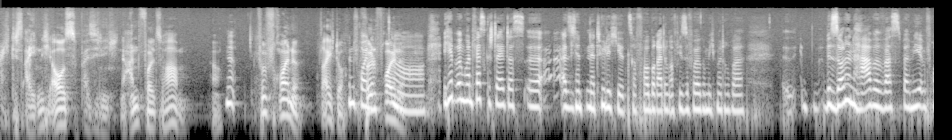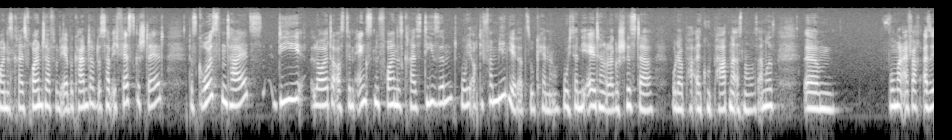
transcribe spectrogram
reicht es eigentlich aus, weiß ich nicht, eine Handvoll zu haben. Ja. Ja. Fünf Freunde, sag ich doch. Fünf Freunde. Fünf Freunde. Oh. Ich habe irgendwann festgestellt, dass, äh, als ich natürlich hier zur Vorbereitung auf diese Folge mich mal drüber äh, besonnen habe, was bei mir im Freundeskreis Freundschaft und eher Bekanntschaft ist, habe ich festgestellt, dass größtenteils die Leute aus dem engsten Freundeskreis die sind, wo ich auch die Familie dazu kenne, wo ich dann die Eltern oder Geschwister oder äh, gut Partner ist noch was anderes, ähm, wo man einfach, also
